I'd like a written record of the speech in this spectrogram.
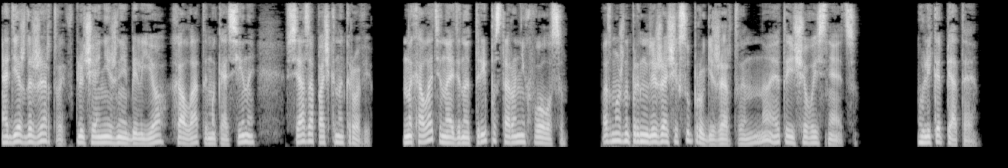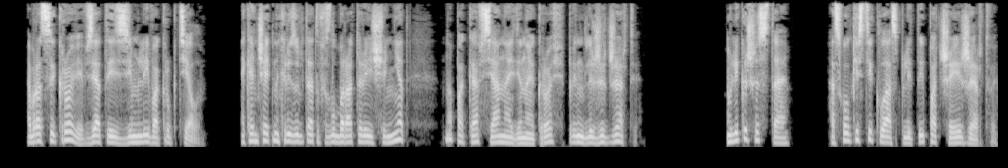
Одежда жертвы, включая нижнее белье, халат и мокасины, вся запачкана кровью. На халате найдено три посторонних волоса, возможно, принадлежащих супруге жертвы, но это еще выясняется. Улика пятая. Образцы крови, взятые из земли вокруг тела. Окончательных результатов из лаборатории еще нет, но пока вся найденная кровь принадлежит жертве. Улика шестая. Осколки стекла с плиты под шеей жертвы.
